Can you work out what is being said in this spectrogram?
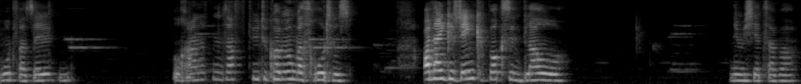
rot war selten. Orangensaft-Tüte. Komm, irgendwas Rotes. Oh nein, Geschenkbox in blau. Nehme ich jetzt aber.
